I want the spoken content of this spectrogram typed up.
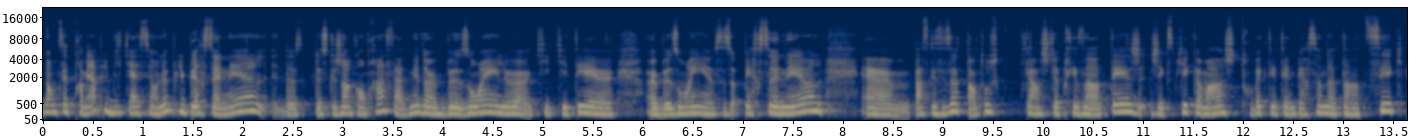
Donc, cette première publication-là, plus personnelle, de, ce que j'en comprends, ça venait d'un besoin là, qui, qui était euh, un besoin, euh, ça, personnel. Euh, parce que c'est ça, tantôt, quand je te présentais, j'expliquais comment je trouvais que tu étais une personne authentique.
